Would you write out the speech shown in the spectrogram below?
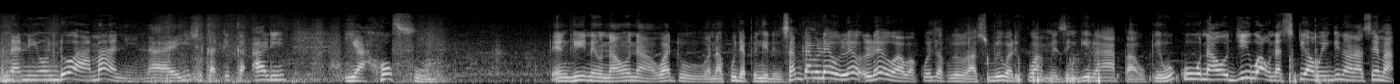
wananiondoa amani, naishi katika hali ya hofu pengine unaona watu wanakuja pengine sometimes leo leo leo hawakuweza kulala, asubuhi walikuwa wamezingira hapa, huku unaojiwa, unasikia wengine wanasema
